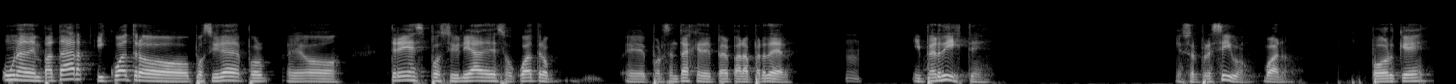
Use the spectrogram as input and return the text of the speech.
una de empatar y cuatro posibilidades por, eh, o tres posibilidades o cuatro eh, de per- para perder. Mm. Y perdiste. Es sorpresivo. Bueno, porque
